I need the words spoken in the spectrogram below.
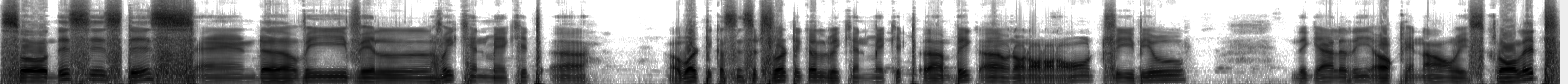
So this is this and uh, we will we can make it uh, vertical. Since it's vertical we can make it uh, big uh, no no no no tree view the gallery. Okay now we scroll it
